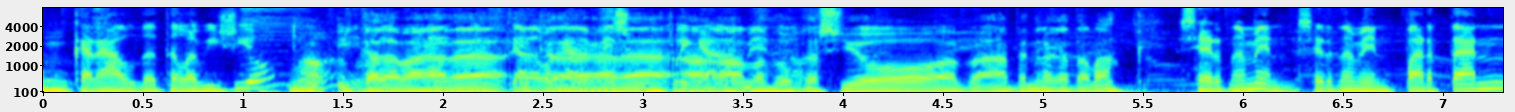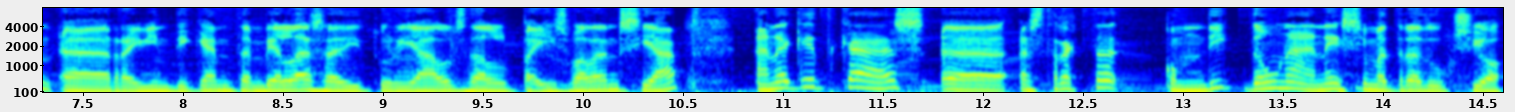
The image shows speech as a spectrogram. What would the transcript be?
un canal de televisió. No, I cada vegada, I cada i cada vegada més vegada a, a complicadament, no? l'educació a, a aprendre català. Certament, certament. Per tant, eh, reivindiquem també les editorials del País Valencià. En aquest cas, eh, es tracta, com dic, d'una anèssima traducció.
